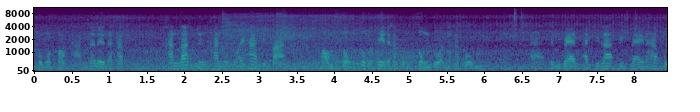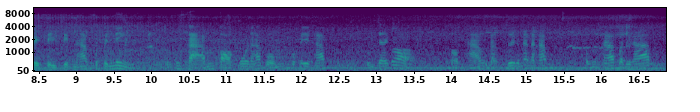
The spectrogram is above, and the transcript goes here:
โทรมาสอบถามได้เลยนะครับ คันละ 1,650 บาท พร้อมส่งทั่วประเทศนะครับผมส่งด่วนนะครับผมอ่าเป็นแบรนด์อาคิระบิ๊กแบงนะครับเวท40 นะครับสปินนิ่งทุกสามต่อโคนนะครับผม โอเคครับสนใจก็ สอบถามสั่งซื้อกันได้นะครับ ขอบคุณครับ สวัสดีครับ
